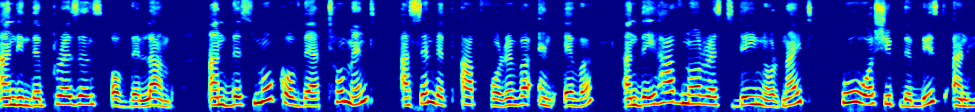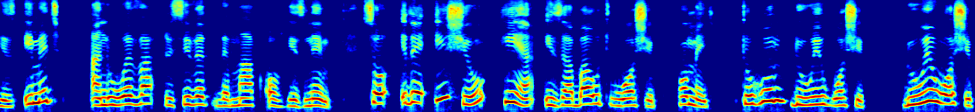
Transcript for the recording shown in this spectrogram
and in the presence of the Lamb. And the smoke of their torment ascendeth up forever and ever, and they have no rest day nor night, who worship the beast and his image, and whoever receiveth the mark of his name. So the issue here is about worship, homage. To whom do we worship? Do we worship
